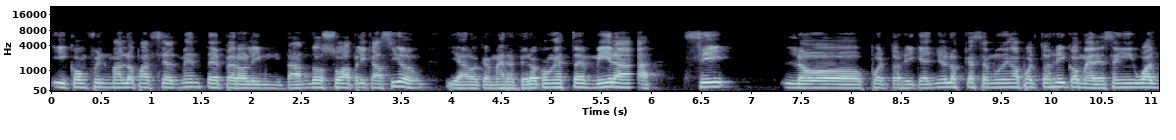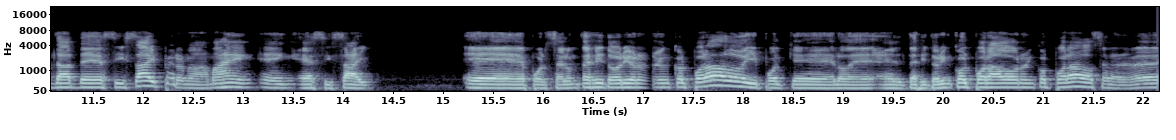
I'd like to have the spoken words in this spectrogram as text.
y confirmarlo parcialmente, pero limitando su aplicación. Y a lo que me refiero con esto es, mira, si los puertorriqueños y los que se muden a Puerto Rico merecen igualdad de CISAI, pero nada más en, en CISAI. Eh, por ser un territorio no incorporado y porque lo de el territorio incorporado o no incorporado se le debe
